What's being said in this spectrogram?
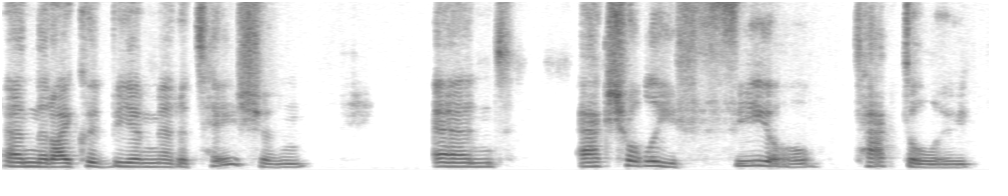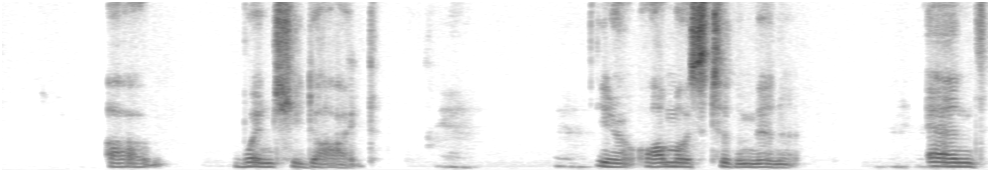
and that I could be in meditation and actually feel tactily um, when she died. Yeah. Yeah. You know, almost to the minute, mm-hmm. and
